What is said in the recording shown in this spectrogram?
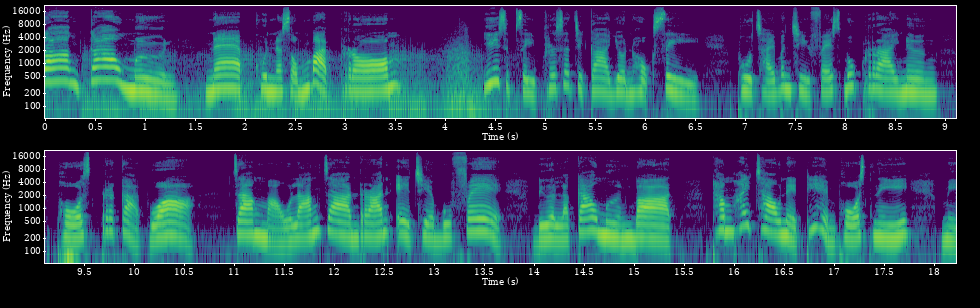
จ้าง 90,000 แนบคุณสมบัติพร้อม 24 พฤศจิกายน 64 ผู้ใช้บัญชี Facebook รายหนึ่ง โพสต์ประกาศว่า จ้างเหมาล้างจานร้านเอเชียบุฟเฟ่เดือนละ 90,000 บาททำให้ชาวเน็ตที่เห็นโพสต์นี้ มี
